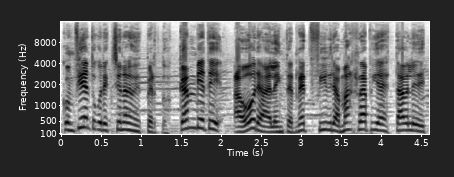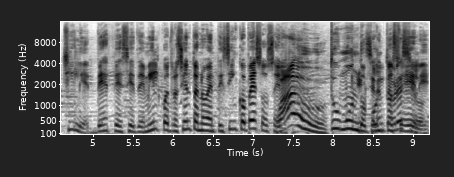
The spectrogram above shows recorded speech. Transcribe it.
Confía en tu conexión a los expertos. Cámbiate ahora a la internet fibra más rápida y estable de Chile desde 7.495 pesos en ¡Wow! Tumundo.cl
